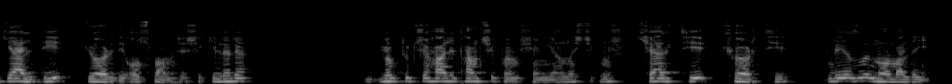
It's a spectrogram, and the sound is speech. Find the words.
Geldi, gördü Osmanlıca şekilleri. Göktürkçe hali tam çıkmamış yani yanlış çıkmış. Kelti, körti de yazılır normalde.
